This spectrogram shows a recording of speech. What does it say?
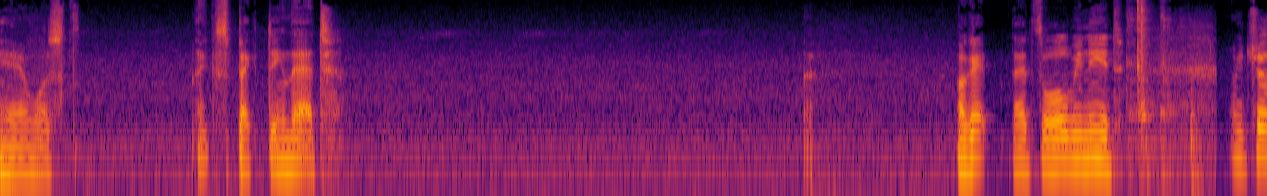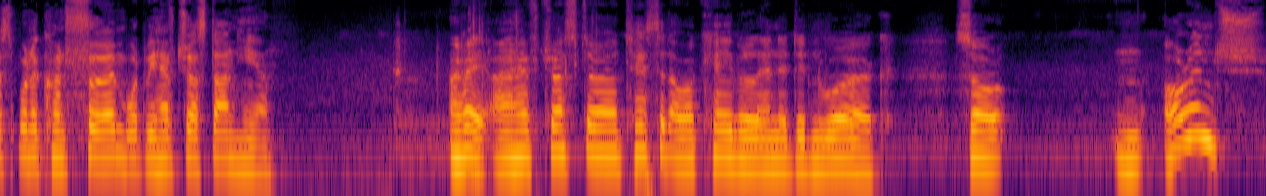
Yeah, I was expecting that. Okay, that's all we need. We just want to confirm what we have just done here. Okay, I have just uh, tested our cable and it didn't work. So, mm, orange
